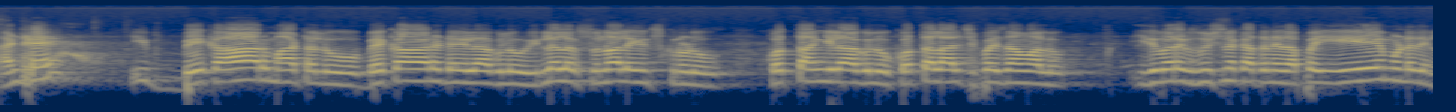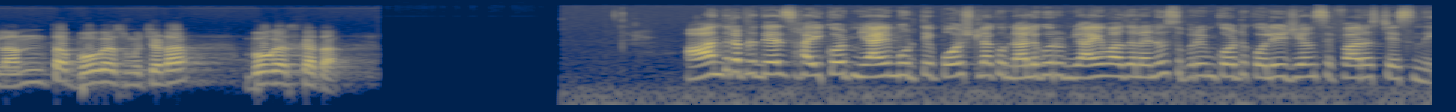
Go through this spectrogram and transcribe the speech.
అంటే ఈ బేకార్ మాటలు బేకార్ డైలాగులు ఇళ్ళలకు సునాలు వేయించుకున్నాడు కొత్త అంగిలాగులు కొత్త లాల్చి పైజామాలు. ఇదివరకు చూసిన కథనే తప్ప ఏముండదు ఇలా అంతా బోగస్ ముచ్చట బోగస్ కథ. ఆంధ్రప్రదేశ్ హైకోర్టు న్యాయమూర్తి పోస్టులకు నలుగురు న్యాయవాదులను సుప్రీంకోర్టు కొలీజియం సిఫారసు చేసింది.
